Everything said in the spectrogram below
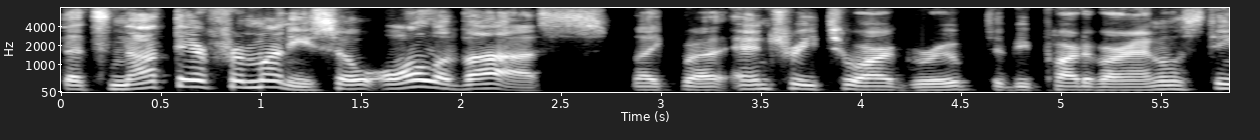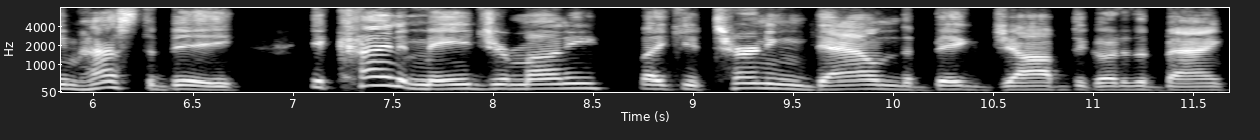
that's not there for money. So all of us, like uh, entry to our group to be part of our analyst team, has to be you kind of made your money, like you're turning down the big job to go to the bank.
